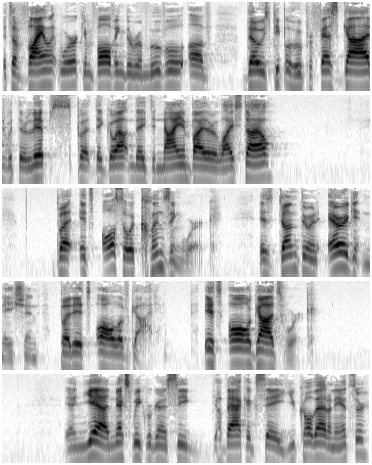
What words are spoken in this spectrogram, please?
It's a violent work involving the removal of those people who profess God with their lips, but they go out and they deny Him by their lifestyle. But it's also a cleansing work. It's done through an arrogant nation, but it's all of God. It's all God's work. And yeah, next week we're going to see Habakkuk say, You call that an answer?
